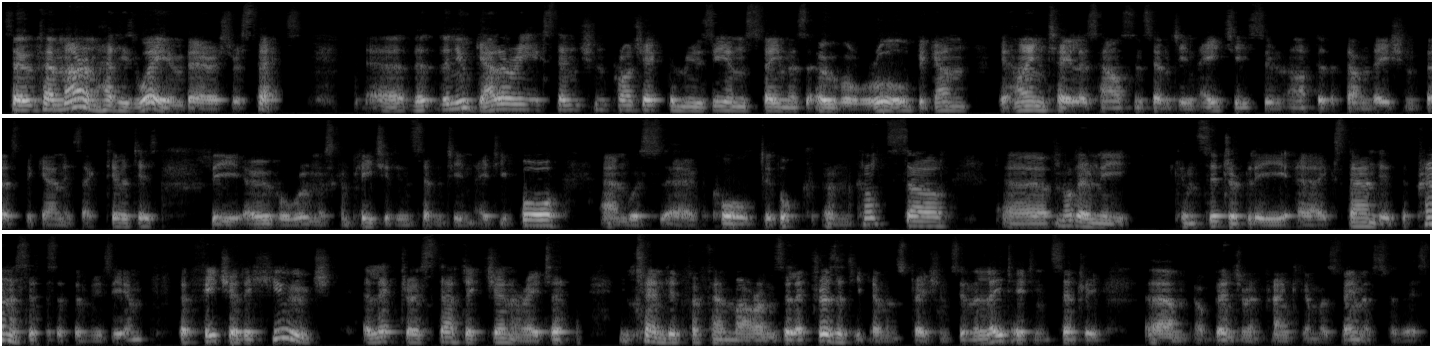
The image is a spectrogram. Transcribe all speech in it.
So Van Marum had his way in various respects. Uh, the, the, new gallery extension project, the museum's famous Oval Room, began behind Teyler's house in 1780, soon after the foundation first began its activities. The Oval Room was completed in 1784 and was uh, called the Book and Knopfsaal, uh, not only considerably uh, expanded the premises of the museum, but featured a huge electrostatic generator intended for Van Marum's electricity demonstrations. In the late 18th century, um, Benjamin Franklin was famous for this.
